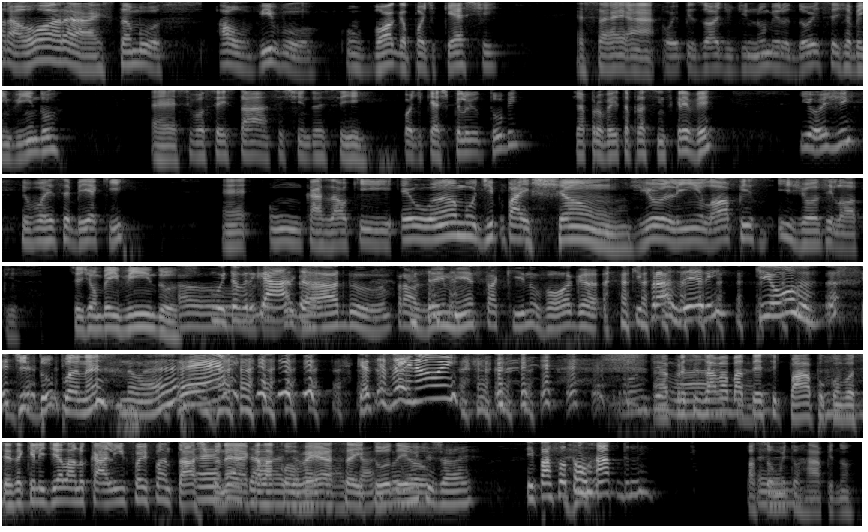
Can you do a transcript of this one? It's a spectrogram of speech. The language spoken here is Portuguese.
Ora, ora, estamos ao vivo com Voga Podcast. Esse é a, o episódio de número 2, seja bem-vindo. É, se você está assistindo esse podcast pelo YouTube, já aproveita para se inscrever. E hoje eu vou receber aqui é, um casal que eu amo de paixão, Giolinho Lopes e Josi Lopes. Sejam bem-vindos. Oh, Muito obrigada. Obrigado. É um prazer imenso estar aqui no Voga. Que prazer, hein? Que honra. De dupla, né? Não é? É? Quer ser feio, não, hein? Demais, ah, precisava cara. bater esse papo com vocês. Aquele dia lá no Carlinho foi fantástico, é né? Verdade, Aquela conversa é verdade, e tudo. Foi e muito eu... jóia. E passou tão rápido, né? Passou É. muito rápido.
